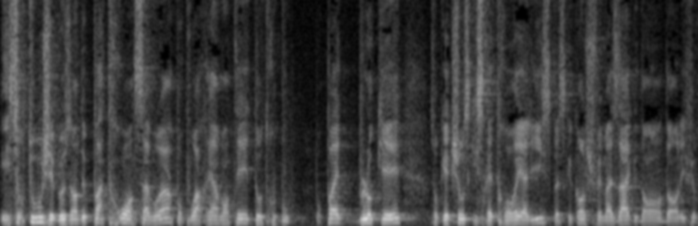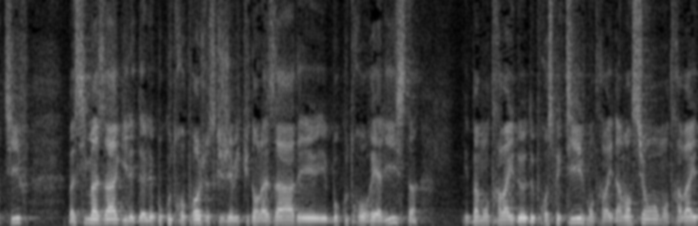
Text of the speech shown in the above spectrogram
Et surtout, j'ai besoin de pas trop en savoir pour pouvoir réinventer d'autres bouts, pour pas être bloqué sur quelque chose qui serait trop réaliste, parce que quand je fais ma zague dans, Les Furtifs, bah, si ma zague il est, est beaucoup trop proche de ce que j'ai vécu dans la ZAD et beaucoup trop réaliste, et ben mon travail de, prospective, mon travail d'invention, mon travail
